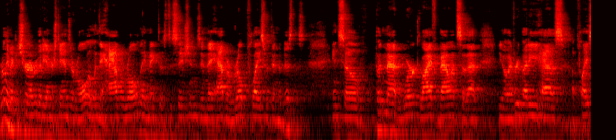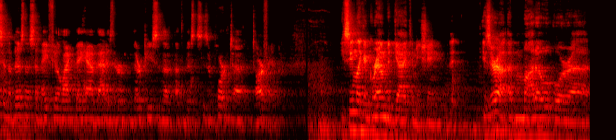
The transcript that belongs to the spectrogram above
really making sure everybody understands their role, and when they have a role, they make those decisions and they have a real place within the business. And so, putting that work-life balance so that you know everybody has a place in the business and they feel like they have that as their their piece of the of the business is important to, to our family. You seem like a grounded guy to me, Shane. Is there a, a motto or a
